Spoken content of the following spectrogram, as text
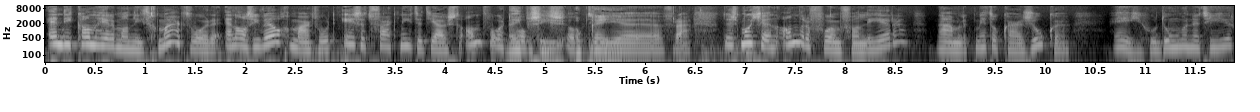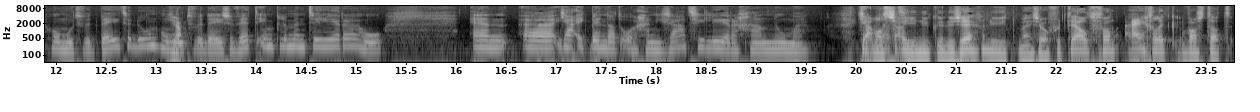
En die kan helemaal niet gemaakt worden. En als die wel gemaakt wordt, is het vaak niet het juiste antwoord Nee, op precies. die, op Oké. die eh, vraag. Dus moet je een andere vorm van leren, namelijk met elkaar zoeken. Hé, hey, hoe doen we het hier? Hoe moeten we het beter doen? Hoe Ja. moeten we deze wet implementeren? Hoe... En eh, ja, ik ben dat organisatie leren gaan noemen. Ja want Dat- zou je nu kunnen zeggen, nu je het mij zo vertelt, van eigenlijk was dat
